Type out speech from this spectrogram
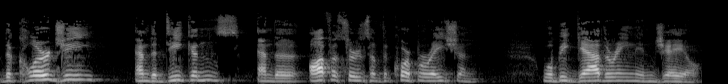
the clergy and the deacons and the officers of the corporation will be gathering in jail.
